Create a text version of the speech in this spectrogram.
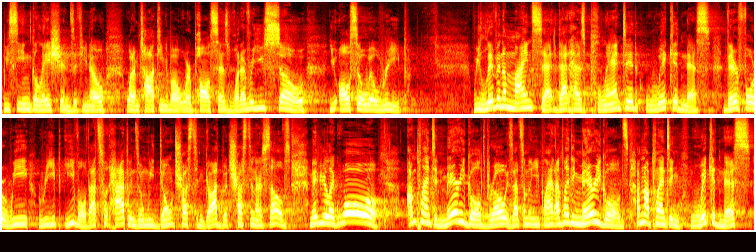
we see in Galatians, if you know what I'm talking about, where Paul says, Whatever you sow, you also will reap. We live in a mindset that has planted wickedness, therefore, we reap evil. That's what happens when we don't trust in God but trust in ourselves. Maybe you're like, whoa, I'm planting marigolds, bro. Is that something you plant? I'm planting marigolds. I'm not planting wickedness.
